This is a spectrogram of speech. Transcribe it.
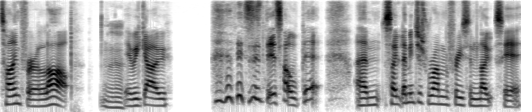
time for a LARP. Uh, Here we go. this is this whole bit. Um, so let me just run through some notes here,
